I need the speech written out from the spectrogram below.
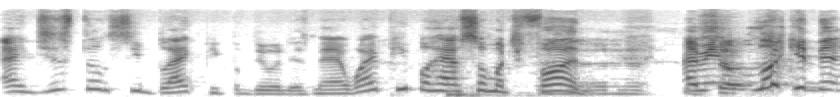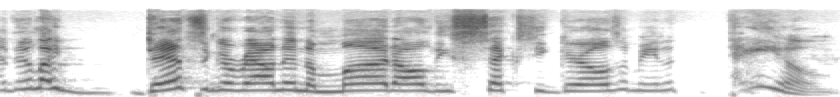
I just don't see black people doing this, man. White people have so much fun. Uh, I mean, so look at they're, they're like dancing around in the mud, all these sexy girls. I mean, damn.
